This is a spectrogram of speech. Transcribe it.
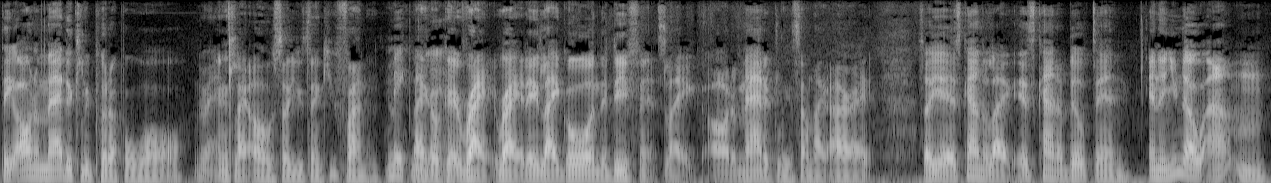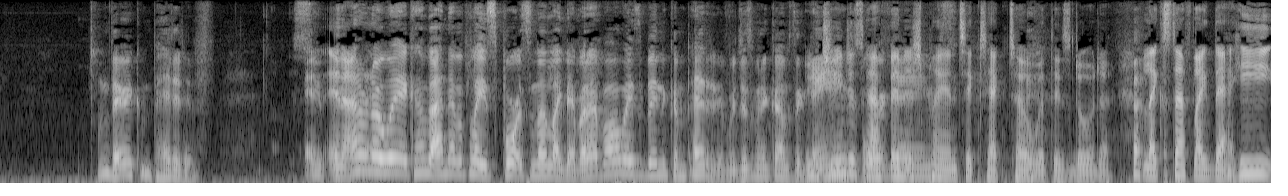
they automatically put up a wall, Right. and it's like, oh, so you think you're funny? Make me like, laugh. okay, right, right. They like go on the defense like automatically. So I'm like, all right. So yeah, it's kind of like it's kind of built in, and then you know I'm, I'm very competitive. And, and I don't know where it comes. I never played sports or nothing like that, but I've always been competitive. Just when it comes to games, Eugene just got finished games. playing tic tac toe with his daughter, like stuff like that. He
